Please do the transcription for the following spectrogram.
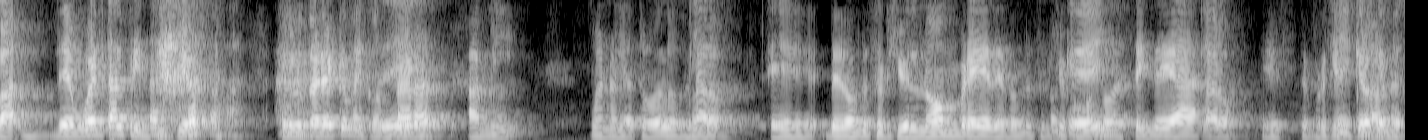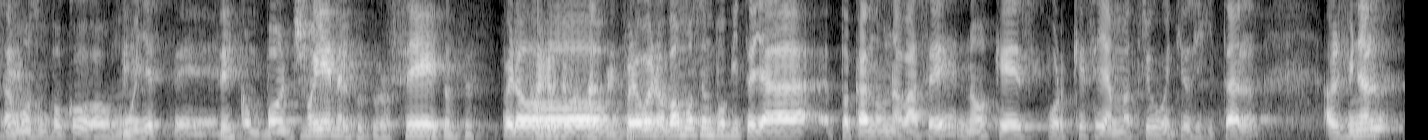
va, de vuelta al principio, me gustaría que me Sí. contaras a mí, bueno, y a todos los demás, Claro. eh, de dónde surgió el nombre, de dónde surgió Ok. como toda esta idea. Claro. Este, porque Sí, creo que empezamos un poco Sí. muy este Sí. con punch. muy en el futuro. Sí, Entonces, al pero, pero bueno, vamos un poquito ya tocando una base, ¿no? Que es por qué se llama Tribu 22 Digital. Al final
